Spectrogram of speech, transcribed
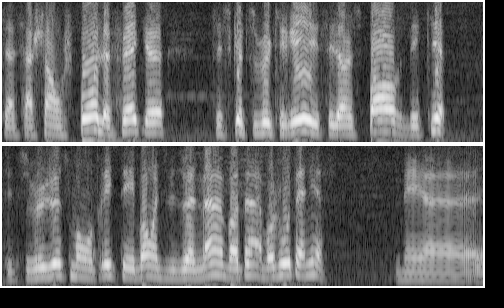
Ça, ça change pas le fait que c'est ce que tu veux créer, c'est un sport d'équipe. Si tu veux juste montrer que tu es bon individuellement, va, va jouer au tennis. Mais euh,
